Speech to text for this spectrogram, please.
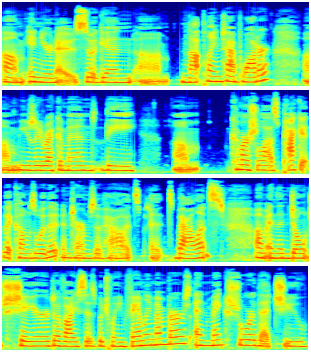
um, in your nose. So, again, um, not plain tap water. Um, usually recommend the um, commercialized packet that comes with it in terms of how it's it's balanced um, and then don't share devices between family members and make sure that you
